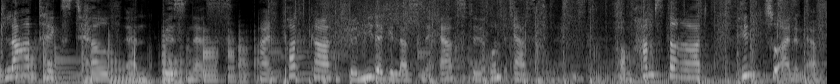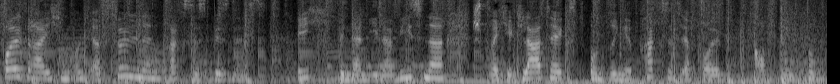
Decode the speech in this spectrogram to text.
Klartext Health and Business. Ein Podcast für niedergelassene Ärzte und Ärztinnen. Vom Hamsterrad hin zu einem erfolgreichen und erfüllenden Praxisbusiness. Ich bin Daniela Wiesner, spreche Klartext und bringe Praxiserfolg auf den Punkt.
